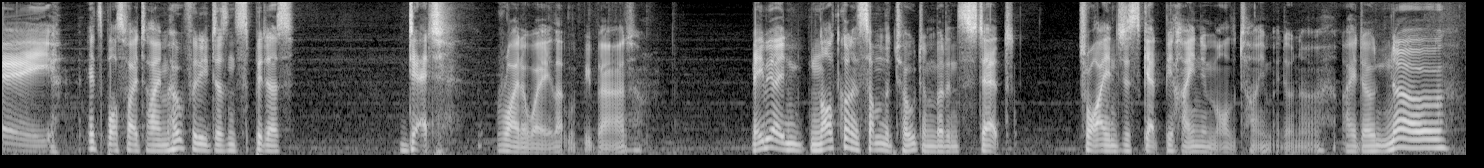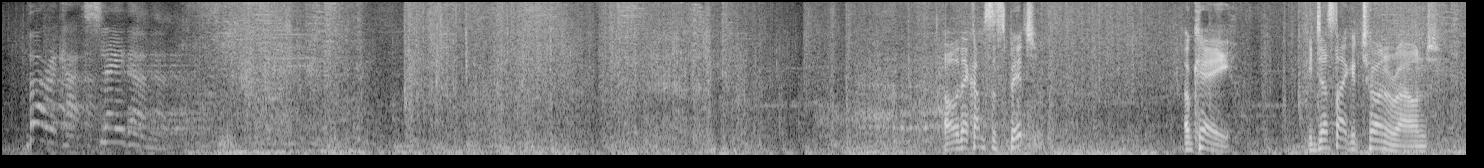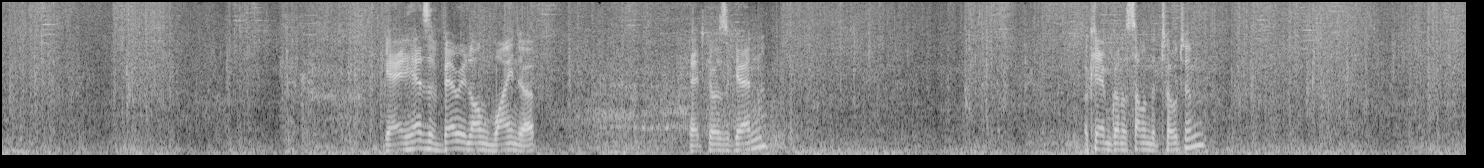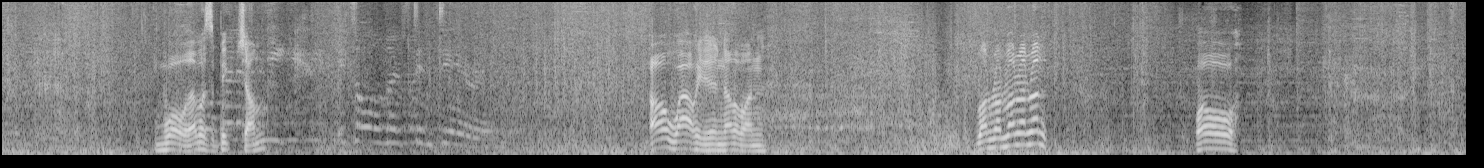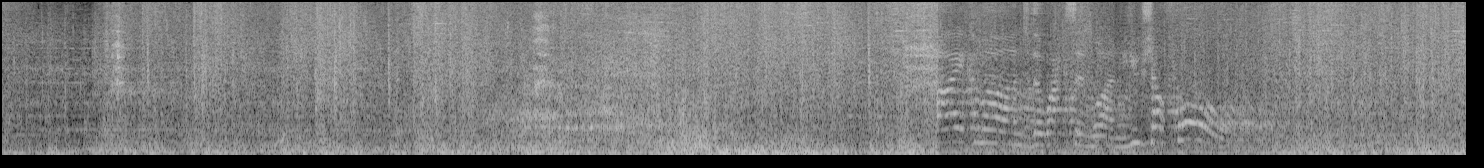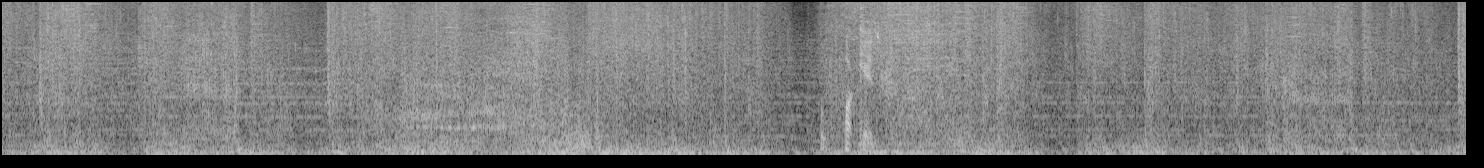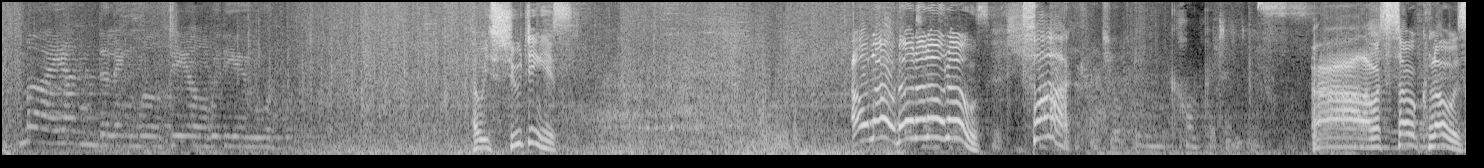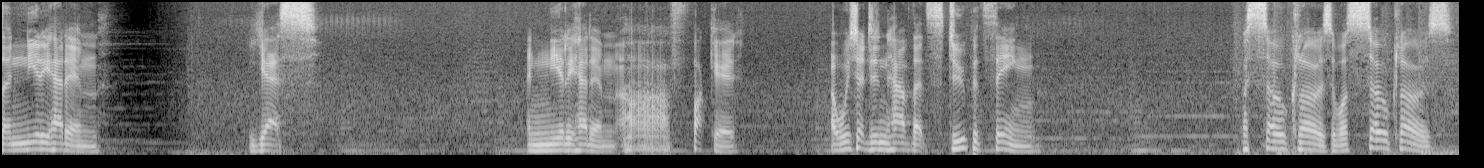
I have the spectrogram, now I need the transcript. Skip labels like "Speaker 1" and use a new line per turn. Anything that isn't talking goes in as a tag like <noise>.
Hey, it's boss fight time. Hopefully it doesn't spit us dead right away. That would be bad. Maybe I'm not gonna summon the totem, but instead try and just get behind him all the time. I don't know. I don't know.
Barakat, slay them.
Oh, there comes the spit. Okay. He does like a turnaround. Yeah, he has a very long wind-up. It goes again. Okay, I'm gonna summon the totem. Whoa, that was a big jump. Oh wow, he did another one. Run, run, run, run, run! Whoa.
Waxen one. You shall fall.
Fuck it.
My underling will deal with you.
Oh, he's shooting his... Oh no, no, no, no, no! Fuck! Ah, that was so close. I nearly had him. Yes. I nearly had him. Ah, fuck it. I wish I didn't have that stupid thing. It was so close. It was so close.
